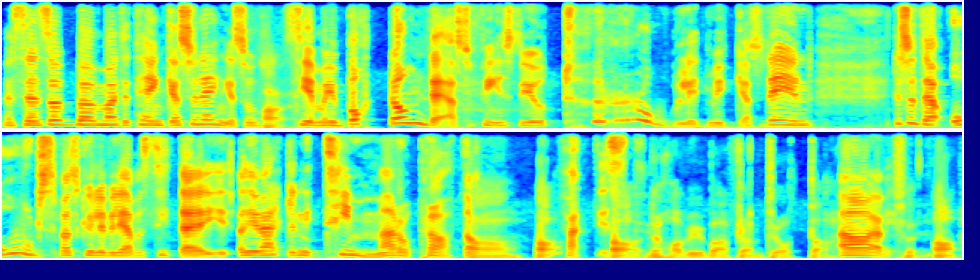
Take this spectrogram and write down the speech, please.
Men sen så behöver man inte tänka så länge så Nej. ser man ju bortom det så finns det ju otroligt mycket. Alltså det är ju en, det är sånt där ord som man skulle vilja sitta i, verkligen i timmar och prata om. Ja, ja, Faktiskt. ja, nu har vi ju bara fram till åtta. Ja, jag vet. Så, ja.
